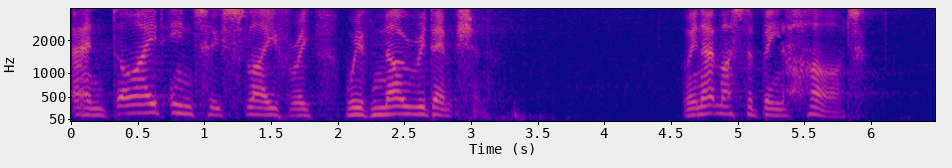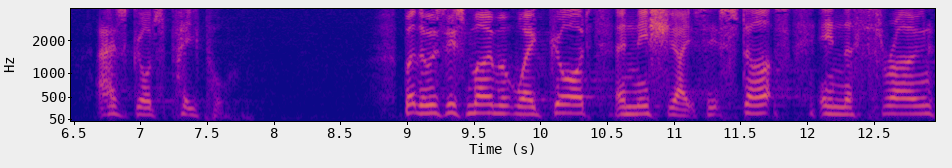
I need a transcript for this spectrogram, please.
and died into slavery with no redemption. I mean, that must have been hard as God's people. But there was this moment where God initiates. It starts in the throne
